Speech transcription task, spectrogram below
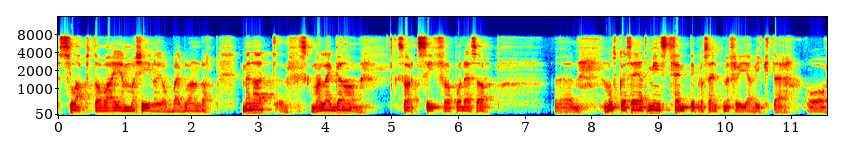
slappt att vara i en maskin och jobba ibland då. Men att ska man lägga någon sorts siffror på det så nu skulle jag säga att minst 50 procent med fria vikter och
